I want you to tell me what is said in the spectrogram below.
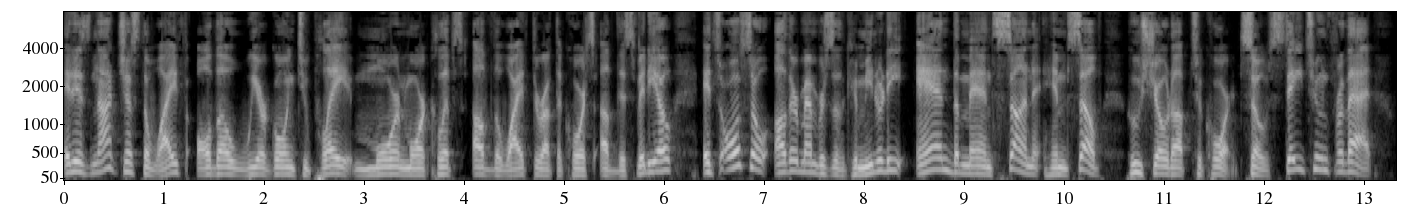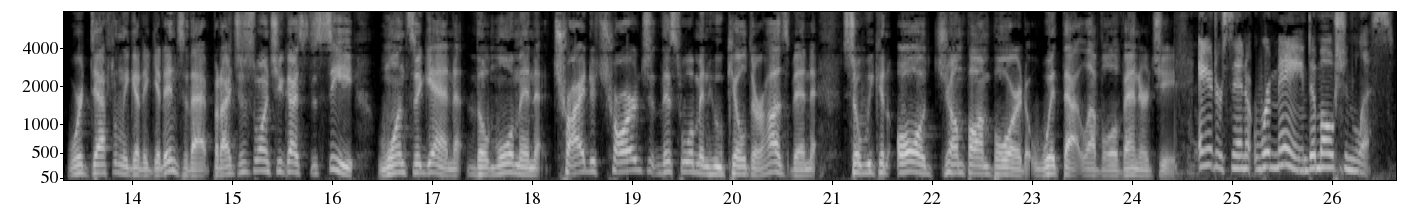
it is not just the wife, although we are going to play more and more clips of the wife throughout the course of this video. It's also other members of the community and the man's son himself who showed up to court. So stay tuned for that we're definitely going to get into that, but I just want you guys to see once again, the woman tried to charge this woman who killed her husband so we can all jump on board with that level of energy. Anderson remained emotionless.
